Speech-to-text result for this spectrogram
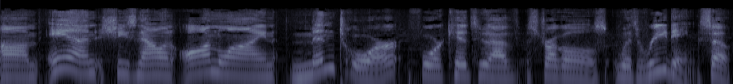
Um, and she's now an online mentor for kids who have struggles with reading. So,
